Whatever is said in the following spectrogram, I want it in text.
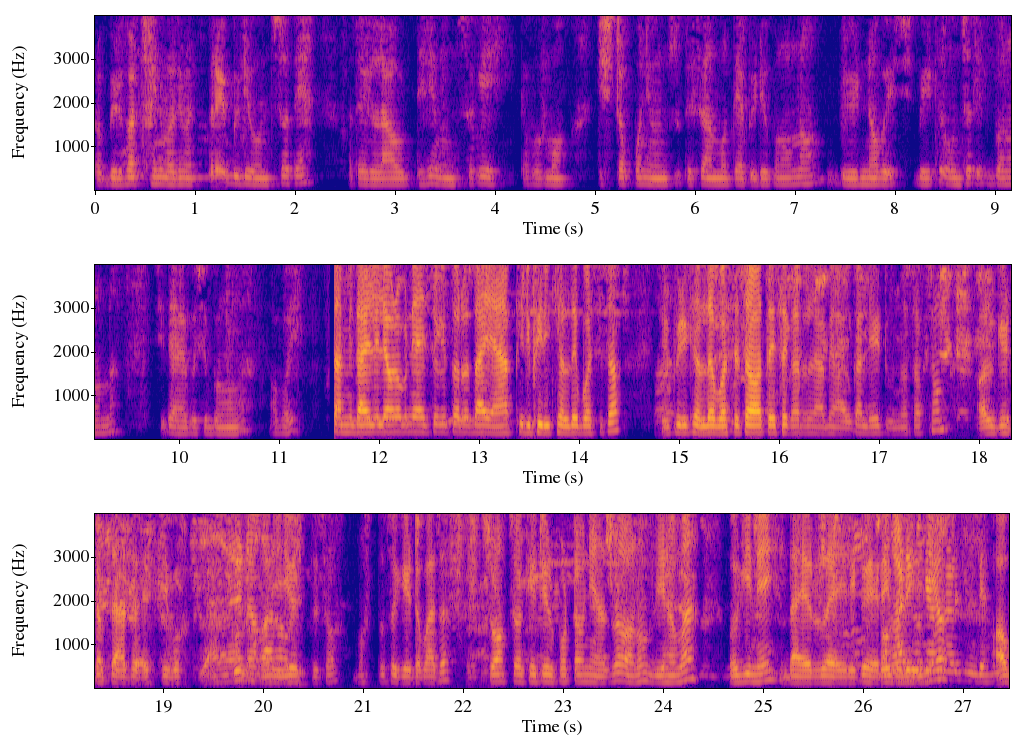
र भिडभाड छैन भने मात्रै भिडियो हुन्छ त्यहाँ। मात्रै लाउड धेरै हुन्छ कि। तब म डिस्टर्ब पनि हुन्छु त्यस म त्यहाँ भिडियो बनाउन भिड नभएपछि भिड त हुन्छ त्यो बनाउन। सिधै आएपछि बनाउँला। अब है। हामी दाइले ल्याउन पनि आइसक्यो तर दाइ यहाँ फेरि फेरि खेल्दै बसेछ। फेरि फेरि खेल्दै बसेछ त्यसै कारणले हामी हल्का लेट हुन सक्छौँ। अरू गेटअप चाहिँ आज यस्तै भयो ग्लासको अनि यो यस्तै छ। मस्तो छ गेटअप आज। सक छ केटीहरू पट्टाउने आज भनौँ बिहामा। हो कि नै? दाईहरूलाई हेरेको हेरे बनाइदिने अब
